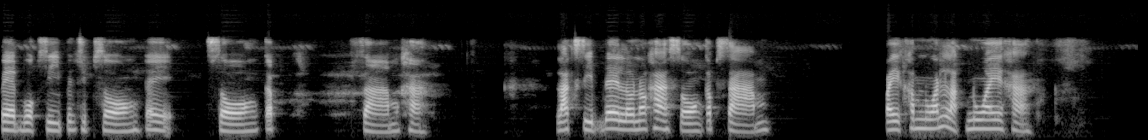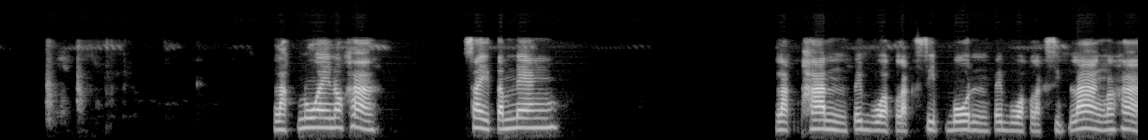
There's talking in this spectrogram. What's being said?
แปดบวกสี่เป็นสิบสองได้สองกับสามค่ะ หลักสิบได้แล้วเนาะค่ะสองกับสามไปคำนวณหลักหน่วยค่ะ หลักหน่วยเนาะค่ะ ใส่ตำแหน่ง หลักพันไปบวกหลักสิบบน ไปบวกหลักสิบล่างเนาะค่ะ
